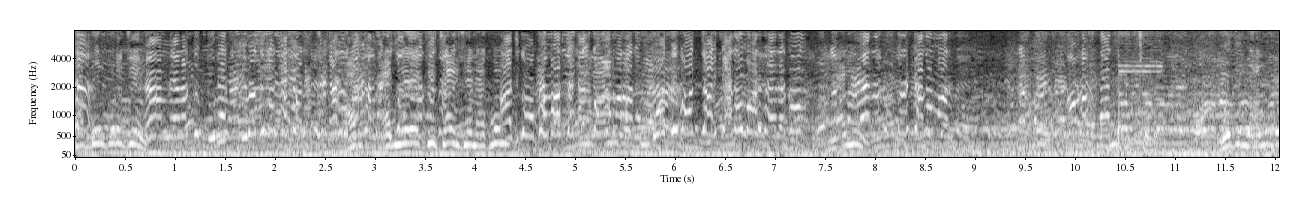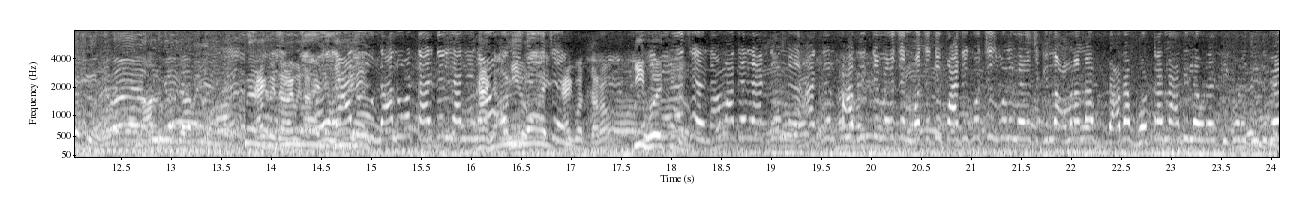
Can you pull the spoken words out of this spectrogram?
মারধর করেছে? আপনারা কি চাইছেন এখন আজকে ওকে মারছে কাল ওকে মারছে প্রতিবাদ চাই কেন মারবে এরকম এরকম করে কেন মারবে বলছি লালু কাছে লালু লালু ওর টাইটেল জানি না লালু রায়। একবার দাঁড়াও কি হয়েছিল? আমাদের একজন একজন পাবলিককে মেরেছেন বলছে তুই পার্টি করছিস বলে মেরেছে কিন্তু আমরা না দাদা ভোটটা না দিলে ওরা কি করে জিতবে?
